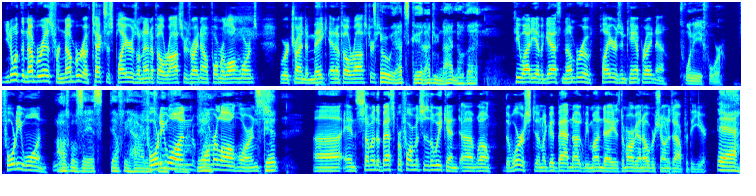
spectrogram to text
You know what the number is for number of Texas players on NFL rosters right now, former Longhorns who are trying to make NFL rosters? Oh, that's good. I do not know that. Ty, do you have a guess? Number of players in camp right now? 24. 41. I was going to say it's definitely higher 41 yeah. former Longhorns. It's good. Uh, and some of the best performances of the weekend. Uh, well, the worst and a good, bad, and ugly Monday is DeMarvion Overshown is out for the year. Yeah,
